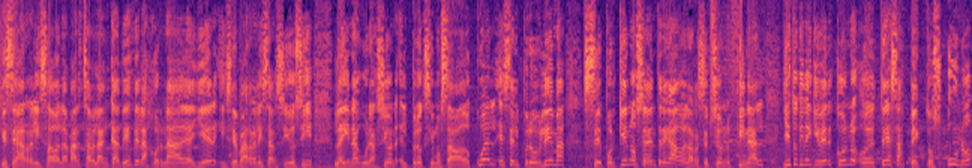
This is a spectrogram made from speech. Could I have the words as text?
que se ha realizado la marcha blanca desde la jornada de ayer y se va a realizar sí o sí la inauguración el próximo sábado. ¿Cuál es el problema? ¿Por qué no se ha entregado la recepción final? Y esto tiene que ver con eh, tres aspectos. Uno,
